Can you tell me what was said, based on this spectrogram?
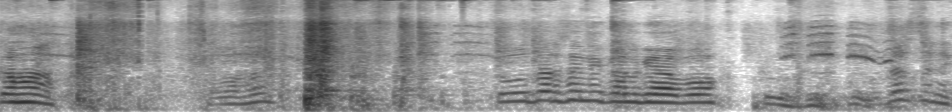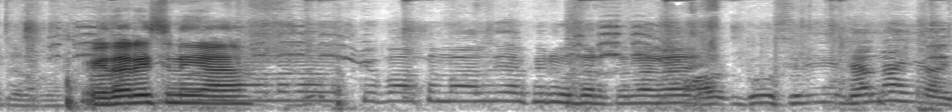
कहाँ? तो उधर से निकल गया वो। उधर से निकल गया। इधर ही से नहीं आया। उसके पास से दिया फिर उधर से लगाया। और दूसरी इधर नहीं आई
